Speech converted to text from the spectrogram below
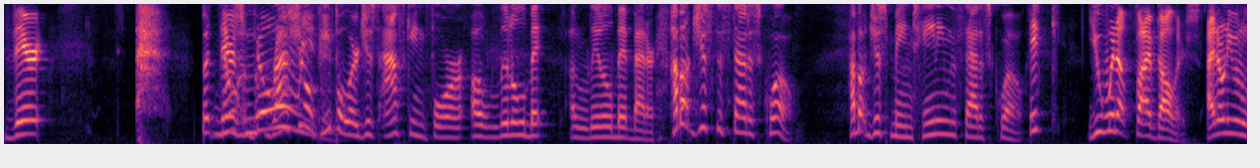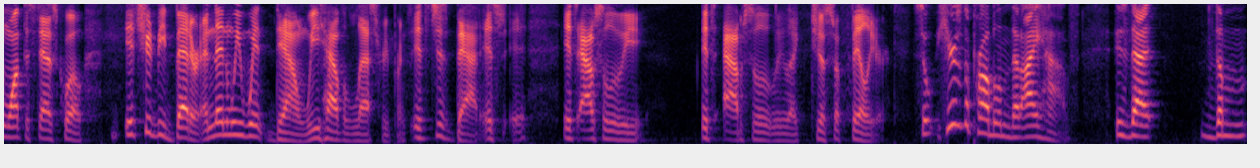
there. But There's no no rational reason. people are just asking for a little bit, a little bit better. How about just the status quo? How about just maintaining the status quo? It you went up five dollars. I don't even want the status quo. It should be better. And then we went down. We have less reprints. It's just bad. It's it's absolutely it's absolutely like just a failure. So here's the problem that I have is that the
